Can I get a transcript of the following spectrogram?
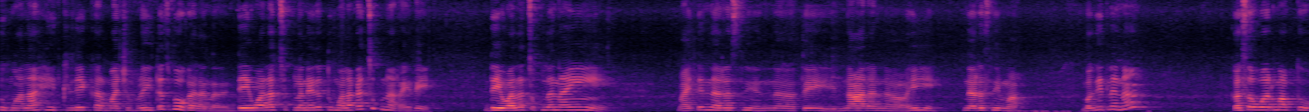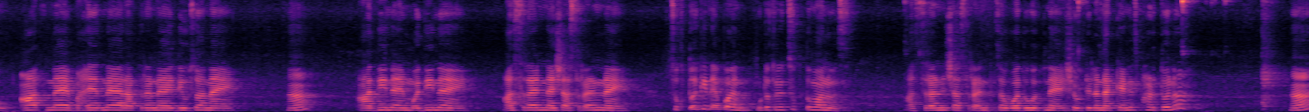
तुम्हाला इथले कर्माच्यामुळे फळ इथंच भोगायला लागणार आहे. देवाला चुकलं नाही तर तुम्हाला काय चुकणार आहे रे? देवाला चुकलं नाही. माहिती आहे नरसनी न ते नारायण ही नरसिंहा. बघितलं ना? कसं वर मागतो? आत नाही बाहेर नाही रात्र नाही दिवसा नाही. हां? आधी नाही मधी नाही आश्रय नाही शास्त्रायण नाही. चुकतो की नाही पण? कुठंतरी चुकतो माणूस. आसराने शास्त्राने त्याचा वध होत नाही. शेवटीला नक्क्यानेच फाडतो ना? हां?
